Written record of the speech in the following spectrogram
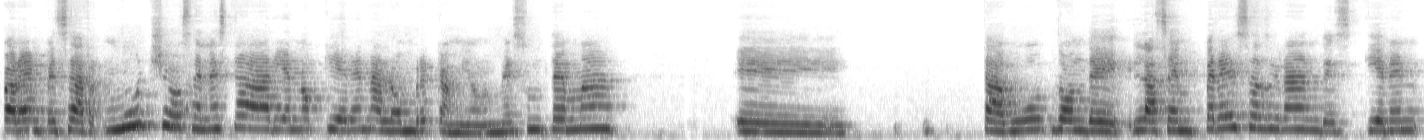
para empezar, muchos en esta área no quieren al hombre camión. Es un tema eh, tabú donde las empresas grandes quieren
